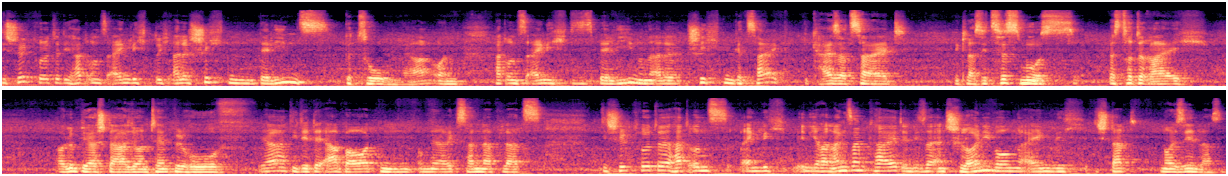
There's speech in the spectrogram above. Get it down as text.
die Schildkröte, die hat uns eigentlich durch alle Schichten Berlins gezogen ja, und hat uns eigentlich dieses Berlin und alle Schichten gezeigt. Die Kaiserzeit, den Klassizismus, das Dritte Reich, Olympiastadion, Tempelhof, ja, die DDR-Bauten um den Alexanderplatz. Die Schildkröte hat uns eigentlich in ihrer Langsamkeit, in dieser Entschleunigung eigentlich die Stadt neu sehen lassen.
